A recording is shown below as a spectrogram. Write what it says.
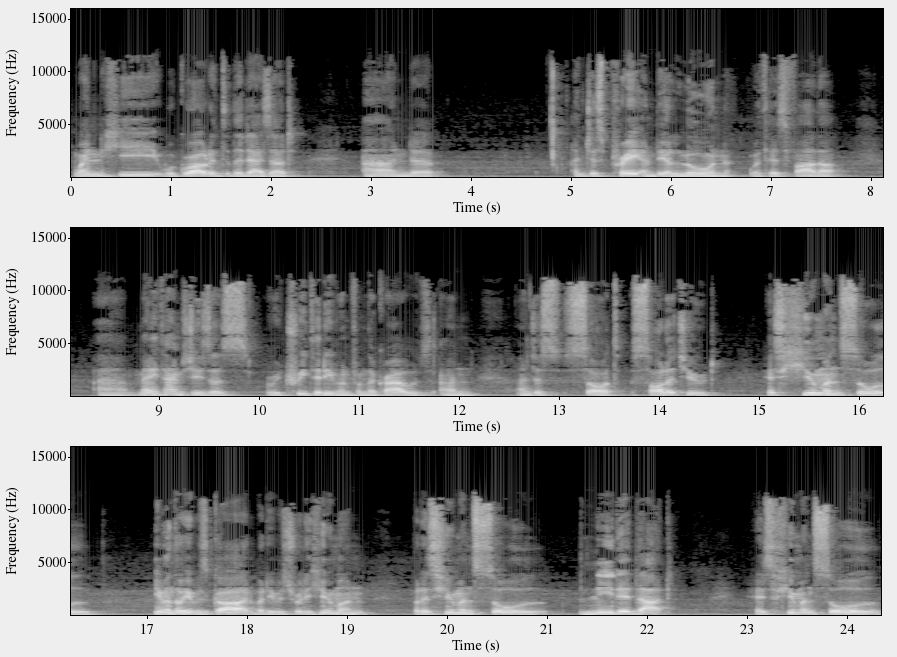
when he would go out into the desert and uh, and just pray and be alone with his Father. Uh, many times Jesus retreated even from the crowds and and just sought solitude. His human soul, even though he was God, but he was truly human, but his human soul needed that. His human soul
